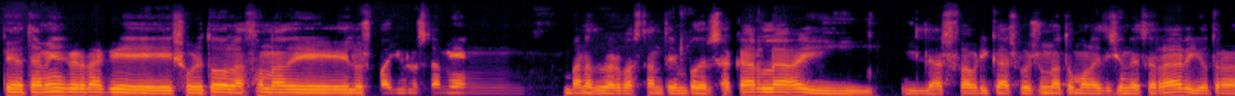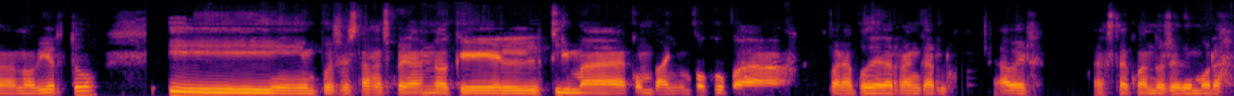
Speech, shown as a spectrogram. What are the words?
pero también es verdad que sobre todo la zona de los payuelos también van a durar bastante en poder sacarla y, las fábricas, pues una tomó la decisión de cerrar y otra no abierto y pues están esperando a que el clima acompañe un poco para poder arrancarlo. A ver hasta cuándo se demora.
